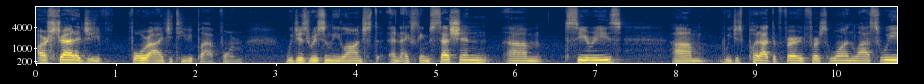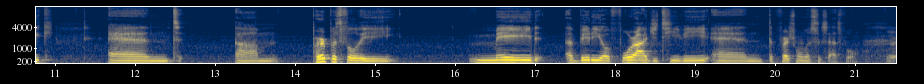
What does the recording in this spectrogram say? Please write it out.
our strategy for IGTV platform. We just recently launched an X Games session um, series. Um, we just put out the very first one last week, and um, purposefully made a video for IGTV, and the first one was successful. Right.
